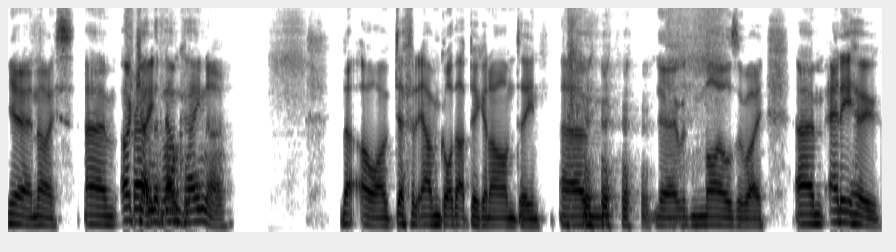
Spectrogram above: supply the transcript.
Yeah, nice. Um, okay, in the number, volcano. No, oh, I definitely haven't got that big an arm, Dean. Um, yeah, it was miles away. Um, anywho,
